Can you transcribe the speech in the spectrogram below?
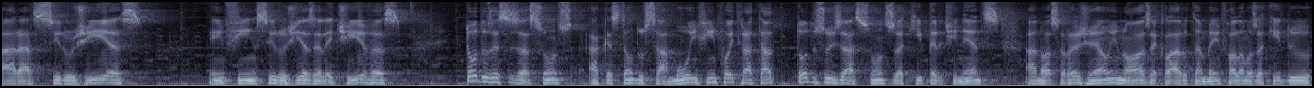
para cirurgias, enfim, cirurgias eletivas Todos esses assuntos, a questão do SAMU, enfim, foi tratado todos os assuntos aqui pertinentes à nossa região e nós, é claro, também falamos aqui do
